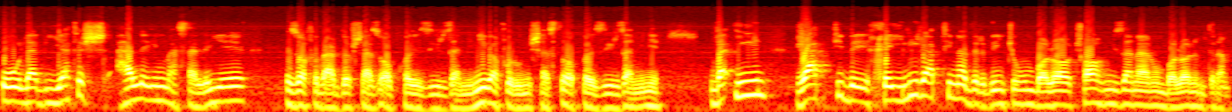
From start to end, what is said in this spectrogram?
اولویتش حل این مسئله اضافه برداشت از آبهای زیرزمینی و فرونشست آبهای زیرزمینی. و این ربطی به خیلی ربطی نداره به اینکه اون بالا چاه می‌زنن اون بالا نمی‌دونم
